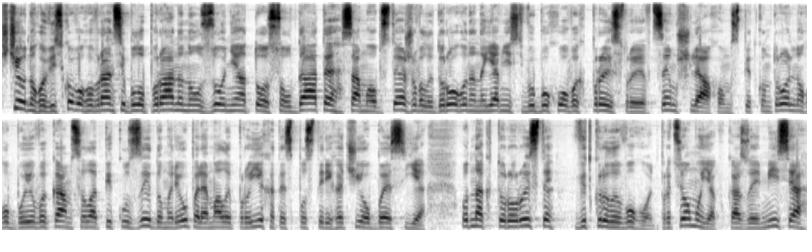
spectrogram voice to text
Ще одного військового вранці було поранено у зоні АТО. Солдати саме обстежували дорогу на наявність вибухових пристроїв. Цим шляхом з підконтрольного бойовикам села Пікузи до Маріуполя мали проїхати спостерігачі ОБСЄ. Однак терористи відкрили вогонь. При цьому, як вказує місія,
